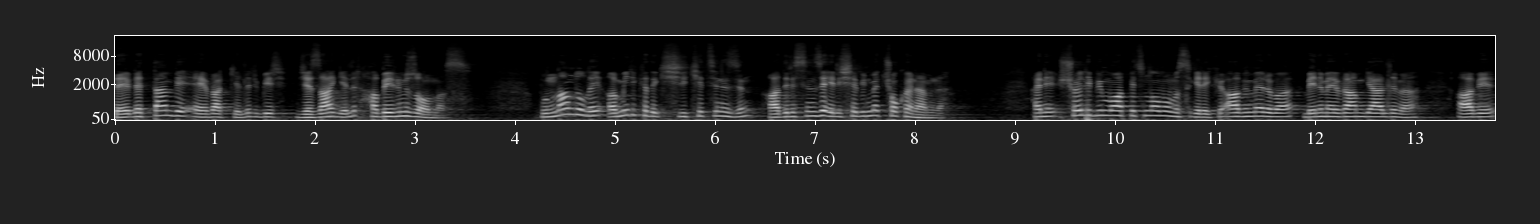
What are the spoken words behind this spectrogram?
Devletten bir evrak gelir, bir ceza gelir, haberimiz olmaz. Bundan dolayı Amerika'daki şirketinizin adresinize erişebilmek çok önemli. Hani şöyle bir muhabbetin olmaması gerekiyor. Abi merhaba, benim evrağım geldi mi? Abi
